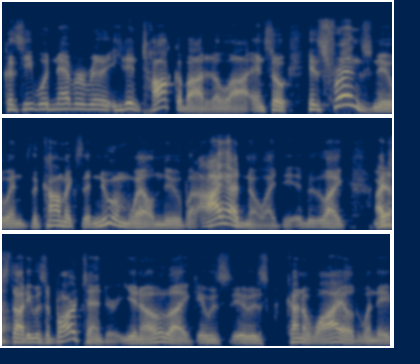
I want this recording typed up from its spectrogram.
because he would never really he didn't talk about it a lot, and so his friends knew, and the comics that knew him well knew, but I had no idea. Like I just thought he was a bartender, you know, like it was it was kind of wild when they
